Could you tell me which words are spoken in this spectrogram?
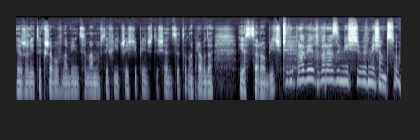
Jeżeli tych krzewów na winnicy mamy w tej chwili 35 tysięcy, to naprawdę jest co robić. Czyli prawie dwa razy w miesiącu.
